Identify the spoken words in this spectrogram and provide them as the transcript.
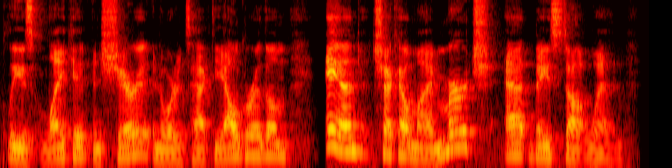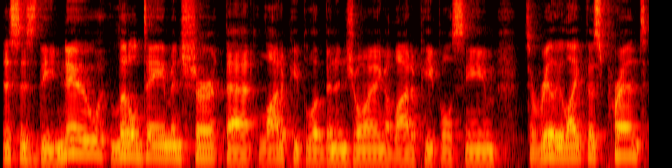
please like it and share it in order to hack the algorithm and check out my merch at based.win. This is the new Little Damon shirt that a lot of people have been enjoying. A lot of people seem to really like this print.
